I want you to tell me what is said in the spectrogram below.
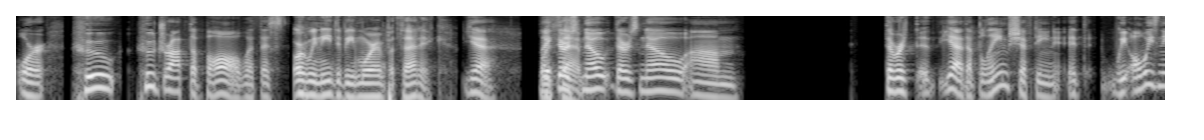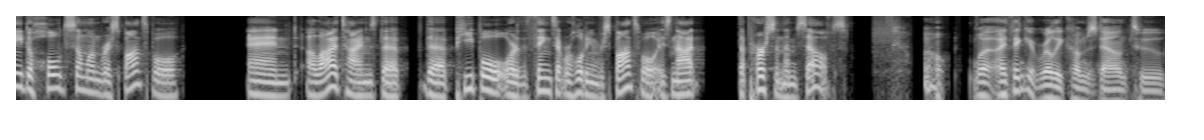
or who who dropped the ball with this Or we need to be more empathetic. yeah like there's them. no there's no um there were yeah the blame shifting it we always need to hold someone responsible and a lot of times the the people or the things that we're holding responsible is not the person themselves Oh, well, I think it really comes down to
